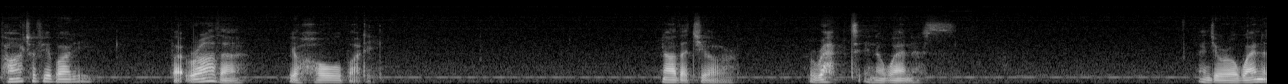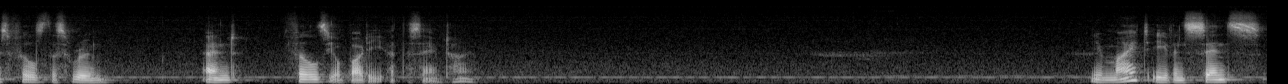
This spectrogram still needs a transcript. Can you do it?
part of your body, but rather your whole body. Now that you're wrapped in awareness, and your awareness fills this room, and fills your body at the same time. You might even sense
